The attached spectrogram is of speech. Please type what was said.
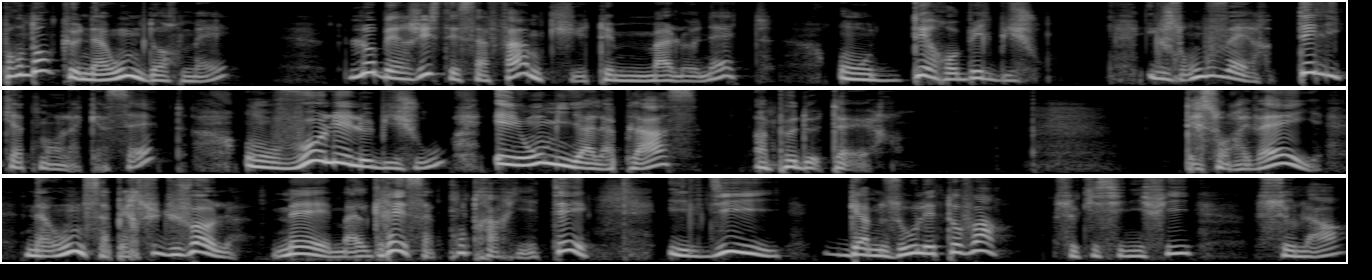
pendant que Naoum dormait, l'aubergiste et sa femme, qui étaient malhonnêtes, ont dérobé le bijou. Ils ont ouvert délicatement la cassette, ont volé le bijou et ont mis à la place un peu de terre. Dès son réveil, Naoum s'aperçut du vol, mais malgré sa contrariété, il dit Gamzoul et Tova, ce qui signifie Cela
